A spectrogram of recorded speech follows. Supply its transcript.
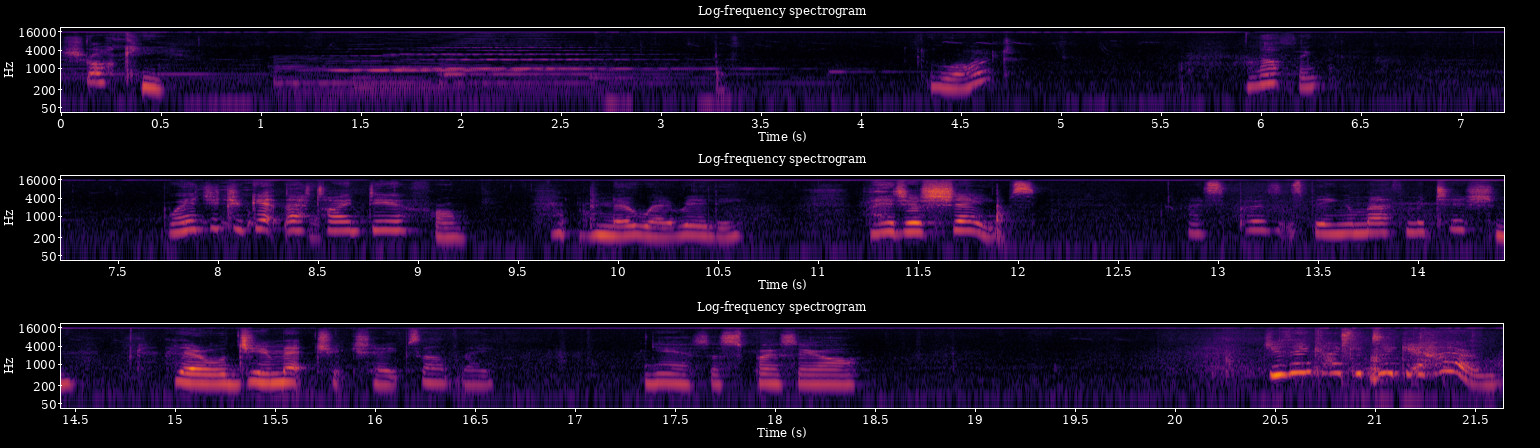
Chocky. What? Nothing. Where did you get that idea from? Nowhere, really. They're just shapes. I suppose it's being a mathematician. They're all geometric shapes, aren't they? Yes, I suppose they are. Do you think I could take it home?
